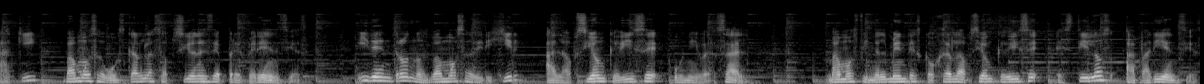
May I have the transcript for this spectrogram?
Aquí vamos a buscar las opciones de preferencias y dentro nos vamos a dirigir a la opción que dice universal. Vamos finalmente a escoger la opción que dice estilos apariencias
